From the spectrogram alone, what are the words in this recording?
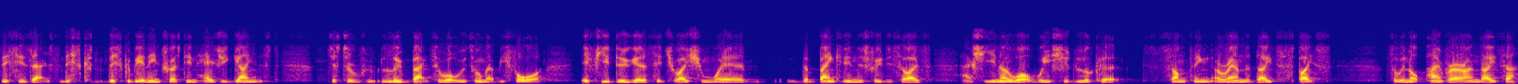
this is actually, this could this could be an interesting hedge against. Just to loop back to what we were talking about before, if you do get a situation where the banking industry decides, actually, you know what, we should look at something around the data space, so we're not paying for our own data.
